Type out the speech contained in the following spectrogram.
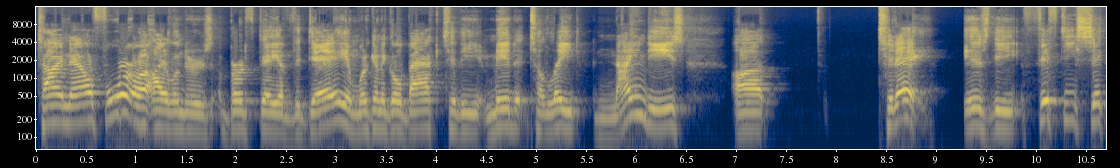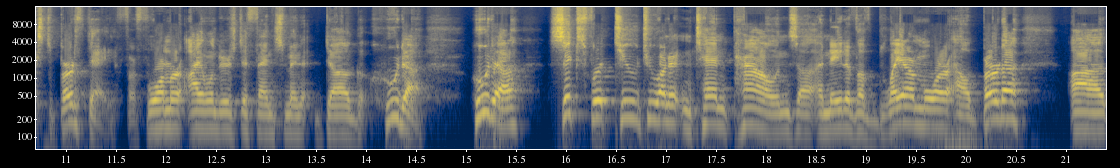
Time now for our Islanders birthday of the day, and we're going to go back to the mid to late 90s. Uh, today is the 56th birthday for former Islanders defenseman Doug Houda. Houda, Six foot two, 210 pounds, uh, a native of Blairmore, Alberta. Uh,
